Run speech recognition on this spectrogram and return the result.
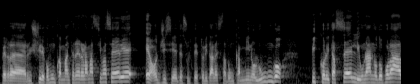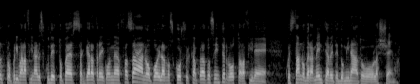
per eh, riuscire comunque a mantenere la massima serie e oggi siete sul tetto d'Italia, è stato un cammino lungo piccoli tasselli un anno dopo l'altro, prima la finale scudetto persa a gara 3 con Fasano, poi l'anno scorso il campionato si è interrotto, alla fine quest'anno veramente avete dominato la scena.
